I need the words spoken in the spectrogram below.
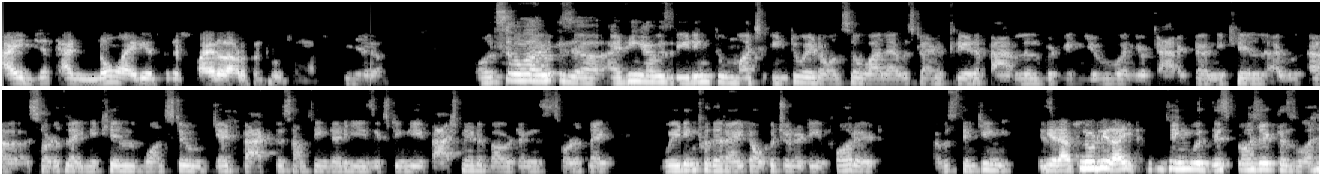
I just had no idea it's going to spiral out of control so much. Yeah also i was uh, i think i was reading too much into it also while i was trying to create a parallel between you and your character nikhil. I, uh, sort of like nikhil wants to get back to something that he's extremely passionate about and is sort of like waiting for the right opportunity for it. I was thinking you're absolutely right. thing with this project as well?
